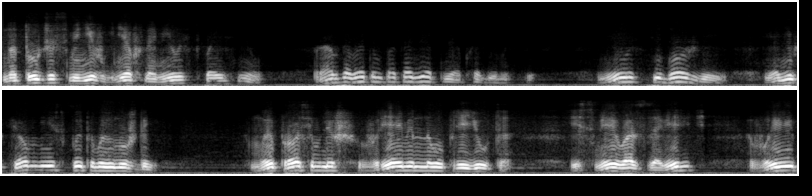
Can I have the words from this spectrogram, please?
но тут же, сменив гнев на милость, пояснил. Правда, в этом пока нет необходимости. Милостью Божьей я ни в чем не испытываю нужды. Мы просим лишь временного приюта, и, смею вас заверить, вы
